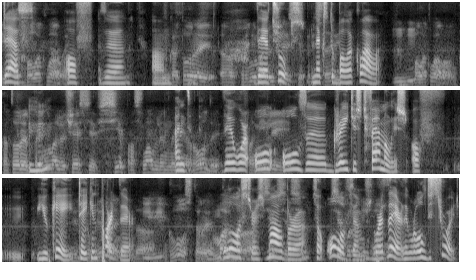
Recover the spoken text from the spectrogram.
death of the their troops next to Balaklava. Mm-hmm. And they were all, all the greatest families of uh, UK taking part there. Gloucesters, Marlborough, so all of them were there. They were all destroyed.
